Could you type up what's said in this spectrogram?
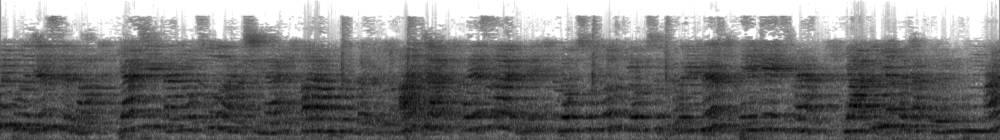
ve bulacağı sırada gerçekten yoksul olan kişiler aranmaktadır. Ancak para sahibi yoksulluk yoksulluklarını belge etmez. Yardım yapacakların bunlar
